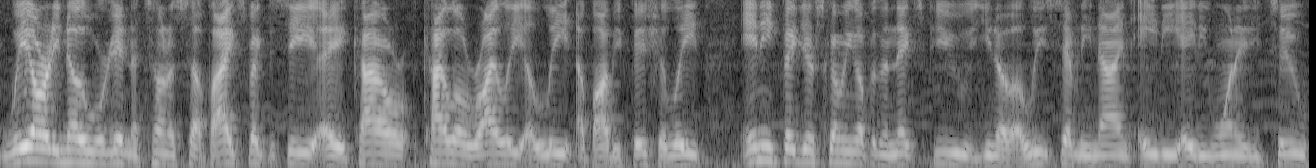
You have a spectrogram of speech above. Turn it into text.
we already know we're getting a ton of stuff. I expect to see a Kyle, Kyle O'Reilly Elite, a Bobby Fish Elite, any figures coming up in the next few, you know, Elite 79, 80, 81, 82.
